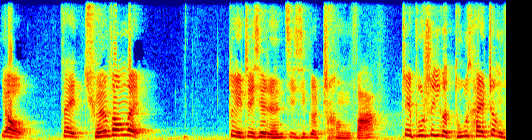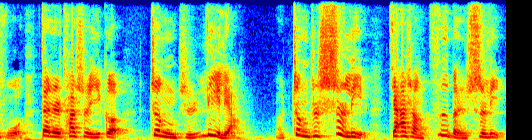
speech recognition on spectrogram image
要在全方位对这些人进行一个惩罚。这不是一个独裁政府，但是它是一个政治力量啊，政治势力加上资本势力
